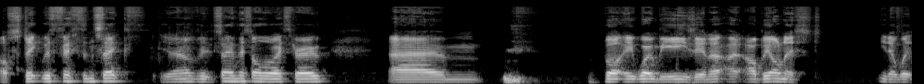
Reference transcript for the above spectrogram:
I'll stick with fifth and sixth. You know, I've been saying this all the way through, um, but it won't be easy. And I, will be honest. You know,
